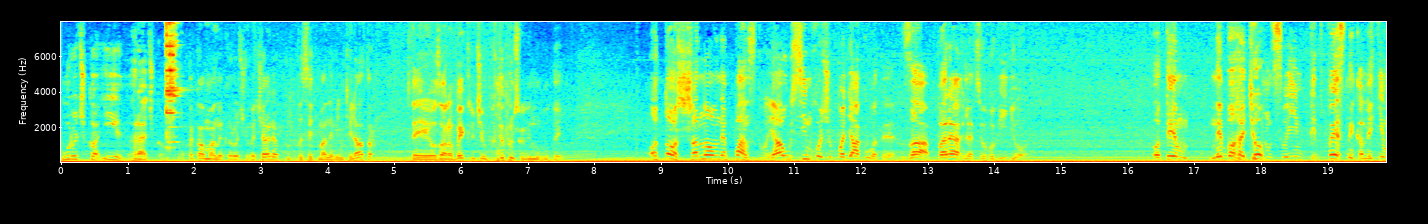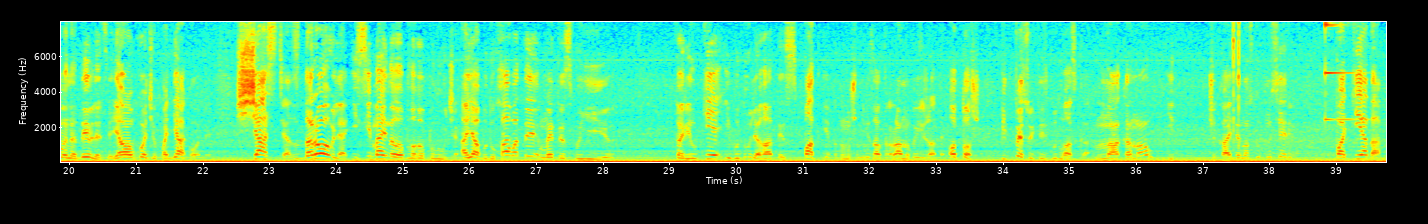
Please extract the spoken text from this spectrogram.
курочка і гречка. Така в мене коротше, вечеря. Тут висить в мене вентилятор. Та я його зараз виключив, тому що він гудить. Отож, шановне панство, я усім хочу подякувати за перегляд цього відео. Отим небагатьом своїм підписникам, які мене дивляться, я вам хочу подякувати. Щастя, здоров'я і сімейного благополуччя. А я буду хавати, мити свої тарілки і буду лягати спадки, тому що мені завтра рано виїжджати. Отож, підписуйтесь, будь ласка, на канал і чекайте наступну серію. Покеда!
